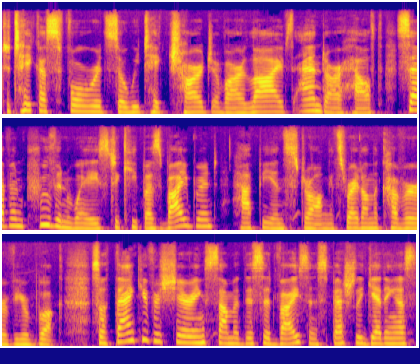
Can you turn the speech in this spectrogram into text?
to take us forward so we take charge of our lives and our health. Seven proven ways to keep us vibrant, happy, and strong. It's right on the cover of your book. So thank you for sharing some of this advice and especially getting us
